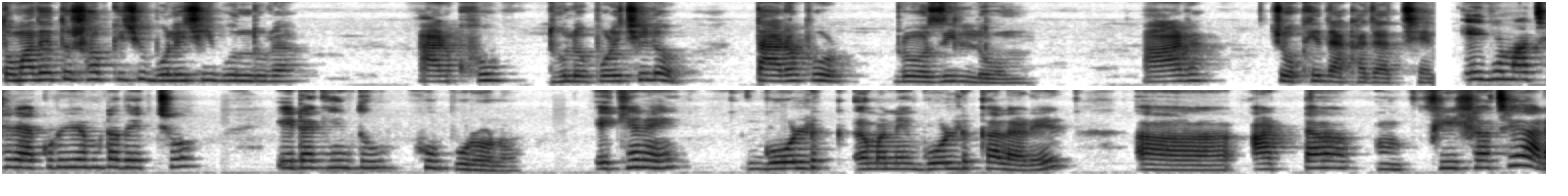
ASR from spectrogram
তোমাদের তো সব কিছু বলেছি বন্ধুরা। আর খুব ধুলো পড়েছিল, তার ওপর রোজির লোম। আর চোখে দেখা যাচ্ছে। এই যে মাছের অ্যাকোরিয়ামটা দেখছ, এটা কিন্তু খুব পুরনো। এখানে গোল্ড মানে গোল্ড কালারের আটটা ফিশ আছে আর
